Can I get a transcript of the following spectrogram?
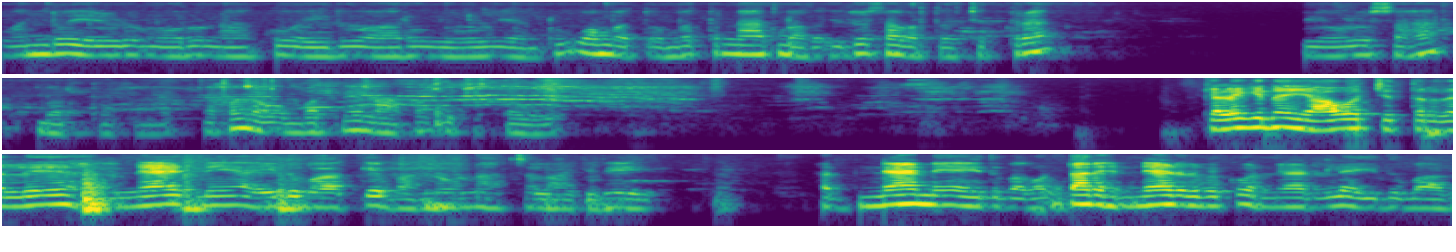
ಒಂದು, ಎರಡು, ಮೂರು, ನಾಲ್ಕು, ಐದು, ಆರು, ಏಳು, ಎಂಟು, ಒಂಬತ್ತು. ಒಂಬತ್ತರ ನಾಲ್ಕು ಭಾಗ. ಇದು ಸಹ ಬರ್ತದೆ. ಚಿತ್ರ ಏಳು ಸಹ ಬರ್ತದೆ. ಯಾಕಂದ್ರೆ ಒಂಬತ್ತನೇ ನಾಲ್ಕು ಸೂಚಿಸ್ತವು. ಕೆಳಗಿನ ಯಾವ ಚಿತ್ರದಲ್ಲಿ ಹನ್ನೆರಡನೇ ಐದು ಭಾಗಕ್ಕೆ ಬಣ್ಣವನ್ನು ಹಚ್ಚಲಾಗಿದೆ? ಹನ್ನೆರಡನೇ ಐದು ಭಾಗ, ಒಟ್ಟಾರೆ ಹನ್ನೆರಡು ಇರಬೇಕು, ಹನ್ನೆರಡರಲ್ಲಿ ಐದು ಭಾಗ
